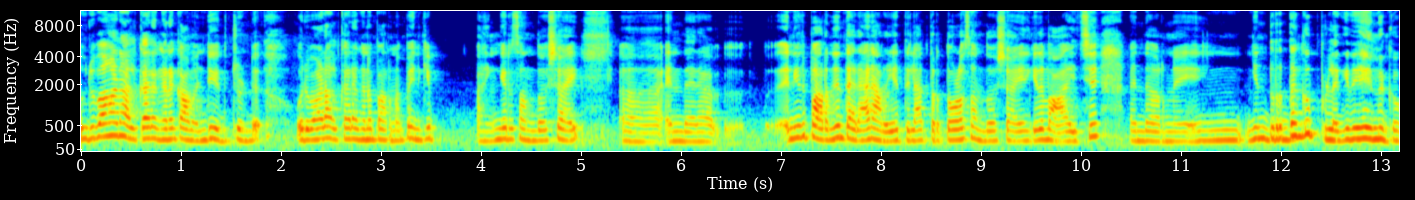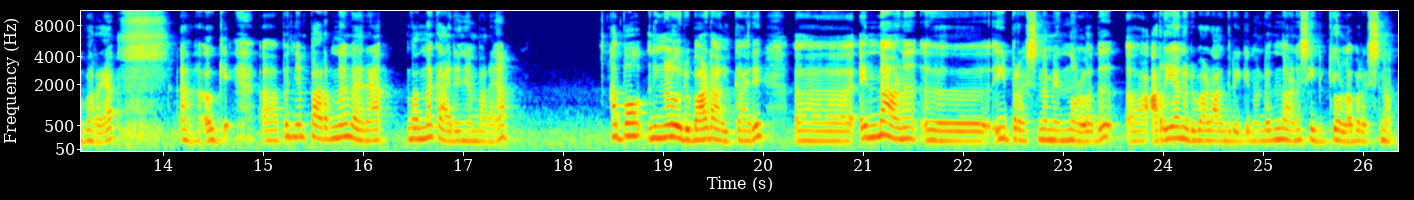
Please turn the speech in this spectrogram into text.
ഒരുപാട് ആൾക്കാർ അങ്ങനെ കമന്റ് ചെയ്തിട്ടുണ്ട്. ഒരുപാട് ആൾക്കാർ അങ്ങനെ പറഞ്ഞപ്പോൾ എനിക്ക് ഭയങ്കര സന്തോഷമായി എന്താ എനിക്കിത് പറഞ്ഞു തരാൻ അറിയത്തില്ല. അത്രത്തോളം സന്തോഷമായി എനിക്കിത് വായിച്ച് എന്താ പറഞ്ഞ ഞാൻ ധൃതങ്ക് പുളകിതേ എന്നൊക്കെ പറയാം. ആ ഓക്കെ അപ്പം ഞാൻ പറഞ്ഞു വരാം വന്ന കാര്യം ഞാൻ പറയാം. അപ്പോൾ നിങ്ങൾ ഒരുപാട് ആൾക്കാർ എന്താണ് ഈ പ്രശ്നം എന്നുള്ളത് അറിയാൻ ഒരുപാട് ആഗ്രഹിക്കുന്നുണ്ട്. എന്താണ് ശരിക്കുള്ള പ്രശ്നം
